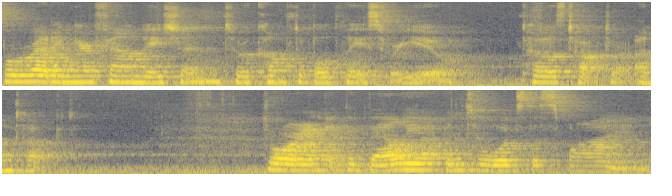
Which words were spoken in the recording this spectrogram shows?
Spreading your foundation to a comfortable place for you. Toes tucked or untucked. Drawing the belly up and towards the spine.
